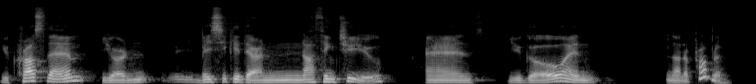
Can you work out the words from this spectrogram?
you cross them. You're basically they are nothing to you, and you go and not a problem.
